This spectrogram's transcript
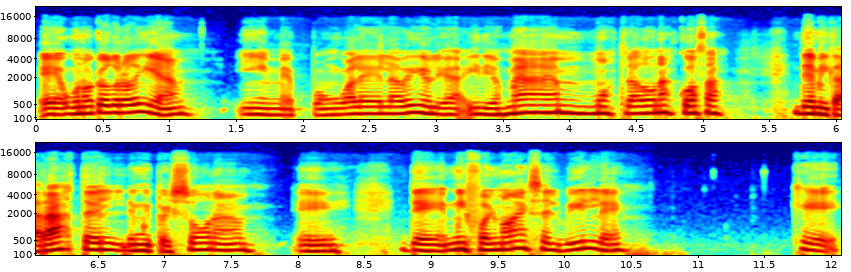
eh, uno que otro día, y me pongo a leer la Biblia y Dios me ha mostrado unas cosas de mi carácter, de mi persona, eh, de mi forma de servirle, que,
